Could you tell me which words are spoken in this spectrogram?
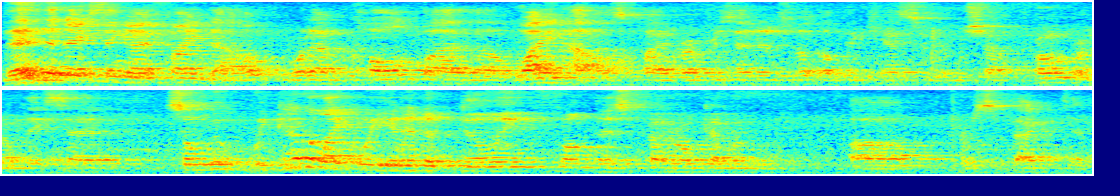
Then the next thing I find out, when I'm called by the White House, by representatives of the Cancer Moonshot program, they said, so we, we kind of like what you ended up doing from this federal government uh, perspective.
